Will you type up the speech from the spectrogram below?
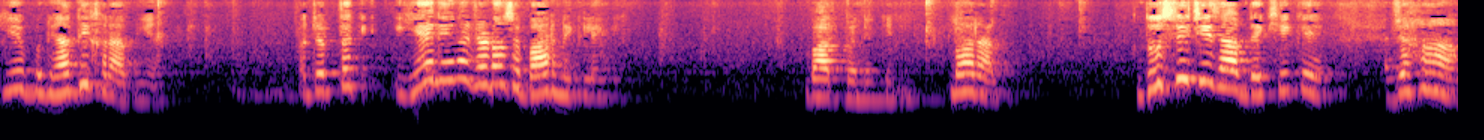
یہ بنیادی خرابیاں اور جب تک یہ نہیں نا جڑوں سے باہر نکلیں گی، بات بنے گی نہیں۔ بہرحال، دوسری چیز آپ دیکھیے کہ جہاں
